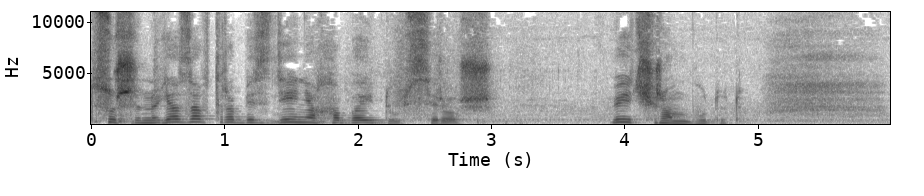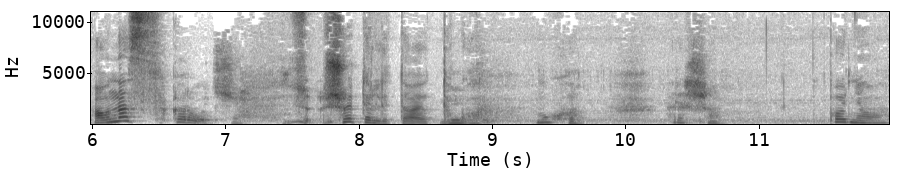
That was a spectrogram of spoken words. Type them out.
Слушай, ну я завтра без денег обойдусь, Сереж. Вечером будут. А у нас, короче, что это летает такое? Муха. Муха? Хорошо. Поняла.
